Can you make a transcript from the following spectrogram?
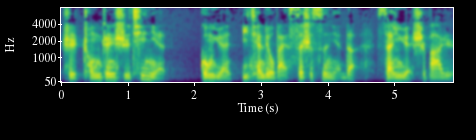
是崇祯十七年，公元一千六百四十四年的三月十八日。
